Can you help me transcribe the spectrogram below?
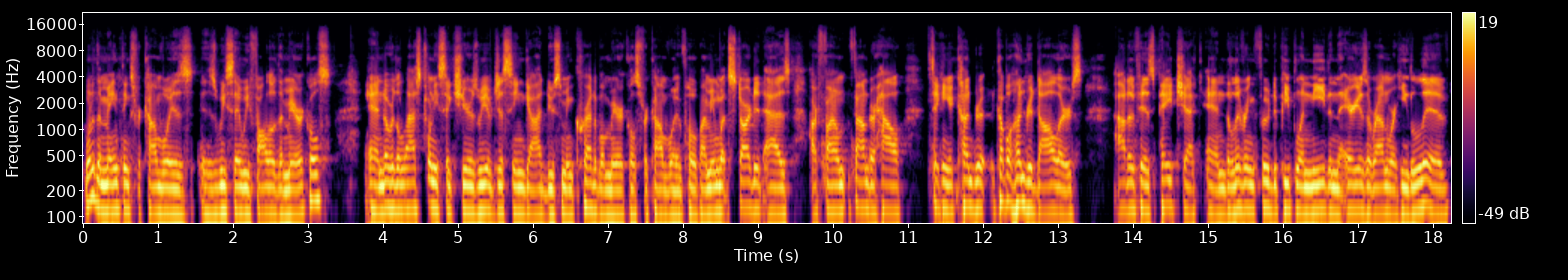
one of the main things for Convoy is is we say we follow the miracles. And over the last 26 years, we have just seen God do some incredible miracles for Convoy of Hope. I mean, what started as our found, founder, Hal, taking a, hundred, a couple hundred dollars out of his paycheck and delivering food to people in need in the areas around where he lived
